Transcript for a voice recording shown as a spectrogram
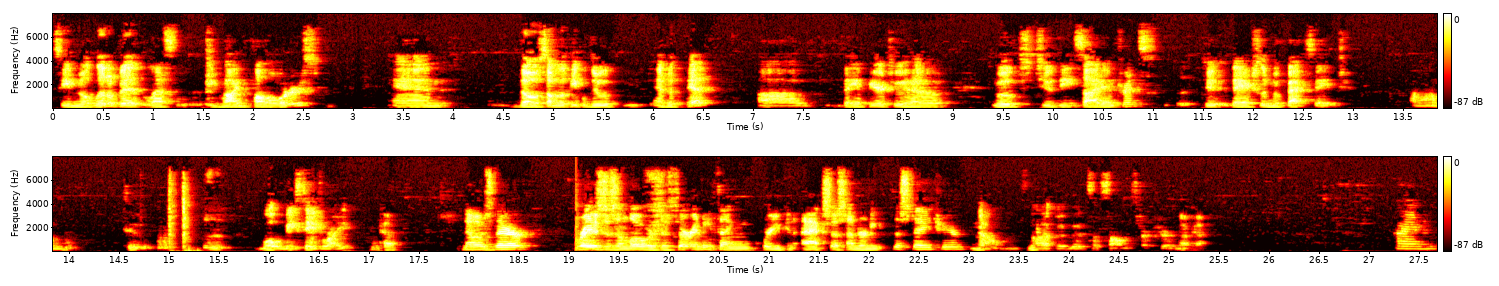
seem a little bit less inclined to follow orders, and though some of the people do enter the pit, uh, they appear to have moved to the side entrance. To, they actually moved backstage um, to what would be stage right. Okay. Now, is there raises and lowers? Is there anything where you can access underneath the stage here? No, it's not. It's a solid structure. Okay. I'm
